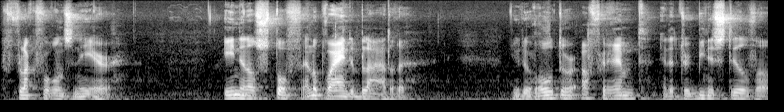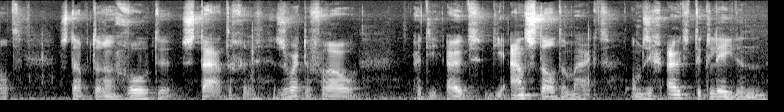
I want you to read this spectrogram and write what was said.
vlak voor ons neer. In en al stof en opwaaiende bladeren. Nu de rotor afremt en de turbine stilvalt, stapt er een grote, statige, zwarte vrouw uit die, uit die aanstalten maakt om zich uit te kleden.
